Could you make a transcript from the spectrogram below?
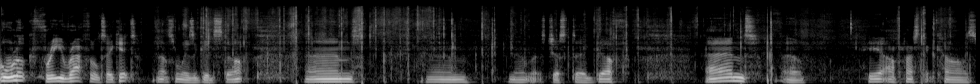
Oh, look, free raffle ticket. That's always a good start. And, um, no, that's just a guff. And, oh, here are plastic cars.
